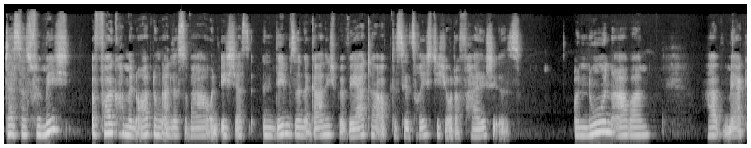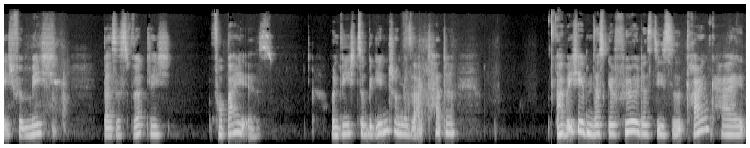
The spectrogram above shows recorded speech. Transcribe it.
Dass das für mich vollkommen in Ordnung alles war und ich es in dem Sinne gar nicht bewerte, ob das jetzt richtig oder falsch ist. Und nun aber hab, merke ich für mich, dass es wirklich vorbei ist. Und wie ich zu Beginn schon gesagt hatte, habe ich eben das Gefühl, dass diese Krankheit,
